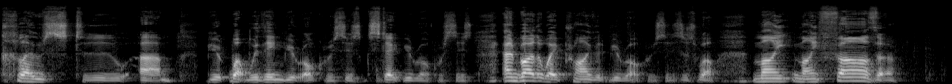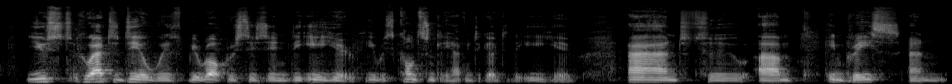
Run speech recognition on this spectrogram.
close to um, bu- well within bureaucracies, state bureaucracies, and by the way, private bureaucracies as well. My my father used to, who had to deal with bureaucracies in the EU. He was constantly having to go to the EU and to um, in Greece and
